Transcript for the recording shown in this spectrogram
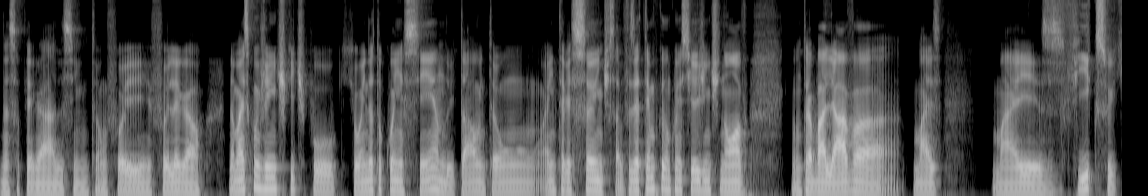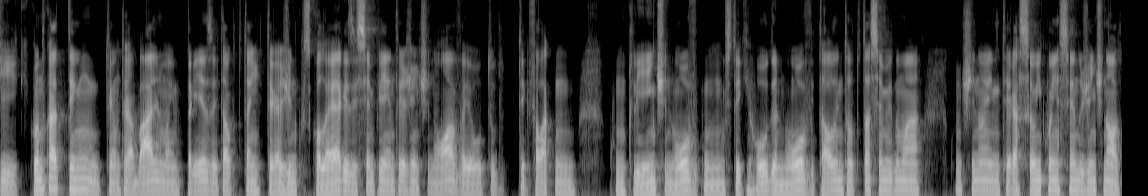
nessa pegada, assim. Então foi, foi legal. Ainda mais com gente que, tipo, que eu ainda tô conhecendo e tal, então é interessante, sabe? Fazia tempo que eu não conhecia gente nova, não trabalhava mais mais fixo e que, que, quando o cara tem um, tem um trabalho numa empresa e tal, que tu tá interagindo com os colegas e sempre entra gente nova, ou tu tem que falar com, com um cliente novo, com um stakeholder novo e tal, então tu tá sempre numa contínua interação e conhecendo gente nova.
